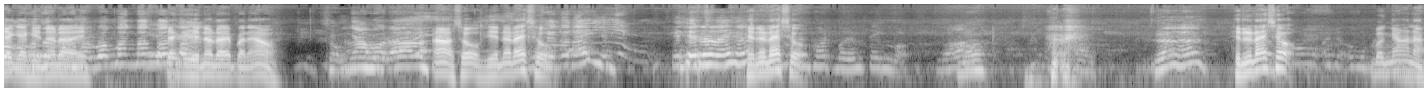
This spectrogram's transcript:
chắc là hiện ở đây chắc là hiện ở đây bạn nào à sổ hiện ở đây sổ hiện ở đây sổ hiện ở đây sổ bằng ngang nè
